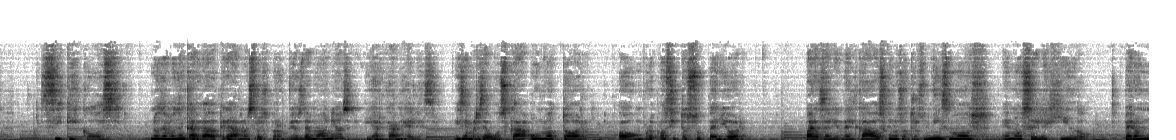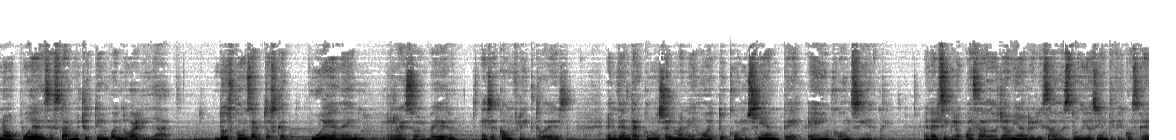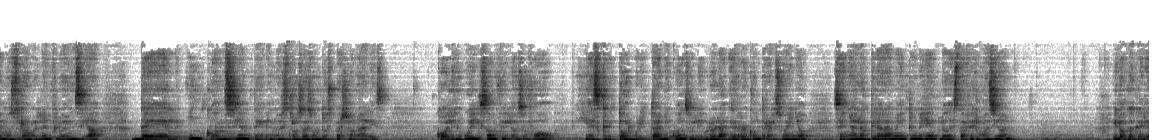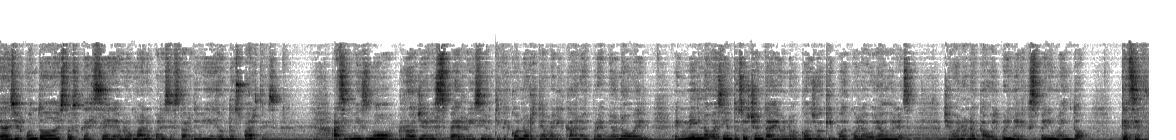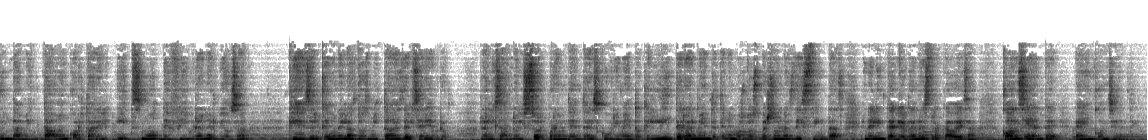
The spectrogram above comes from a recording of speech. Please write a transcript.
psíquicos, nos hemos encargado de crear nuestros propios demonios y arcángeles. Y siempre se busca un motor o un propósito superior para salir del caos que nosotros mismos hemos elegido. Pero no puedes estar mucho tiempo en dualidad. Dos conceptos que pueden resolver ese conflicto es entender cómo es el manejo de tu consciente e inconsciente. En el siglo pasado ya habían realizado estudios científicos que demostraban la influencia del inconsciente en nuestros asuntos personales. Colin Wilson, filósofo y escritor británico en su libro La guerra contra el sueño, señala claramente un ejemplo de esta afirmación. Y lo que quería decir con todo esto es que el cerebro humano parece estar dividido en dos partes. Asimismo, Roger Sperry, científico norteamericano y premio Nobel, en 1981 con su equipo de colaboradores, llevaron a cabo el primer experimento que se fundamentaba en cortar el istmo de fibra nerviosa que es el que une las dos mitades del cerebro, realizando el sorprendente descubrimiento que literalmente tenemos dos personas distintas en el interior de nuestra cabeza, consciente e inconsciente.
